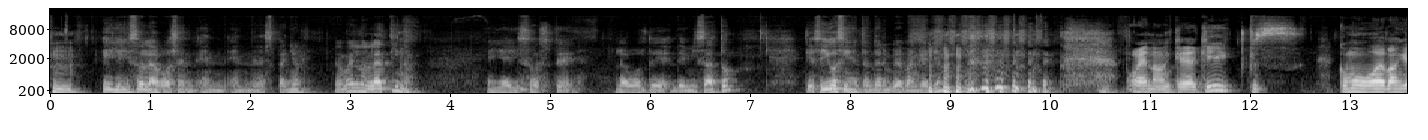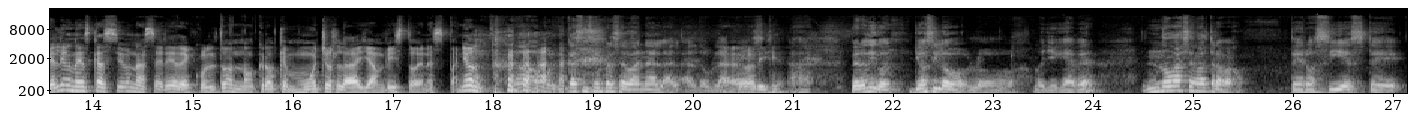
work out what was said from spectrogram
Ella hizo la voz en, en, en español, bueno, en latino. Ella hizo este la voz de, de Misato, que sigo sin entender Evangelion. Bueno, aunque aquí, pues, como Evangelion es casi una serie de culto, no creo que muchos la hayan visto en español. No, porque casi siempre se van al, al, al doblaje. Al este. Pero digo, yo sí lo, lo, lo llegué a ver. No hace mal trabajo, pero sí este...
